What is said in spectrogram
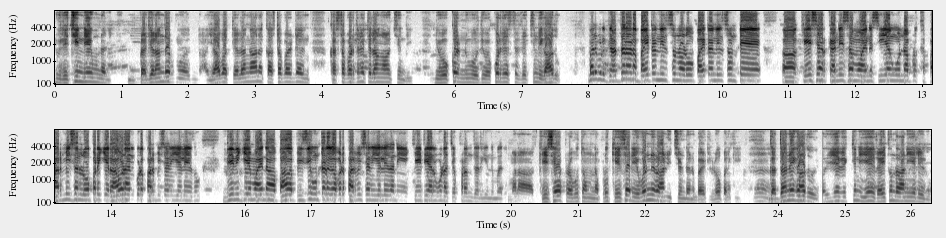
నువ్వు తెచ్చింది ఏమున్నది? ప్రజలందరూ యాభై యావత్ తెలంగాణ కష్టపడ్డ కష్టపడితేనే తెలంగాణ వచ్చింది. నువ్వు ఒక్కడు నువ్వు ఒక్కడు తెస్తే తెచ్చింది కాదు. మరి ఇప్పుడు గద్దరాడ బయట నిల్చున్నాడు బయట నిల్చుంటే కేసీఆర్ కనీసం ఆయన సీఎం ఉన్నప్పుడు పర్మిషన్ లోపలికి రావడానికి కూడా పర్మిషన్ ఇవ్వలేదు దీనికి ఏమైనా బాగా బిజీ ఉంటాడు కాబట్టి పర్మిషన్ ఇవ్వలేదని కేటీఆర్ కూడా చెప్పడం జరిగింది మరి. మన కేసీఆర్ ప్రభుత్వం ఉన్నప్పుడు కేసీఆర్ ఎవరిని రానిచ్చిండని బయట లోపలికి? గద్దానే కాదు ఏ వ్యక్తిని ఏ రైతుని రానియలేదు.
